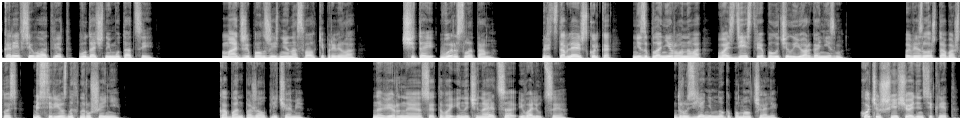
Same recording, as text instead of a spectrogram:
Скорее всего, ответ в удачной мутации. Мать же полжизни на свалке провела. Считай, выросла там. Представляешь, сколько незапланированного воздействия получил ее организм. Повезло, что обошлось без серьезных нарушений. Кабан пожал плечами. Наверное, с этого и начинается эволюция. Друзья немного помолчали. «Хочешь еще один секрет?»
